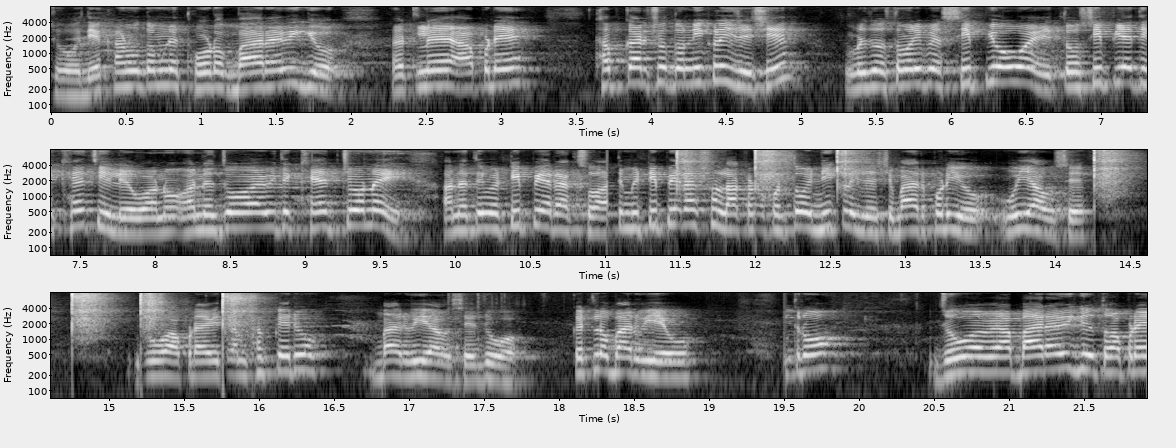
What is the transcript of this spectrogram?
જો દેખાણું તમને થોડોક બહાર આવી ગયો, એટલે આપણે ઠપકારશો તો નીકળી જશે. જો તમારી પાસે સીપિયો હોય તો સીપિયાથી ખેંચી લેવાનો અને જો આવી રીતે ખેંચો નહીં અને તમે ટીપે રાખશો તમે ટીપે રાખશો લાકડા પર તોય નીકળી જશે, બહાર પડ્યો વહી આવશે. જુઓ, આપણે આવી રીતે આમ ઠપકાર્યો બહાર વી આવશે, જુઓ. કેટલો બહાર એવો? મિત્રો, જો હવે આ બહાર આવી ગયું તો આપણે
